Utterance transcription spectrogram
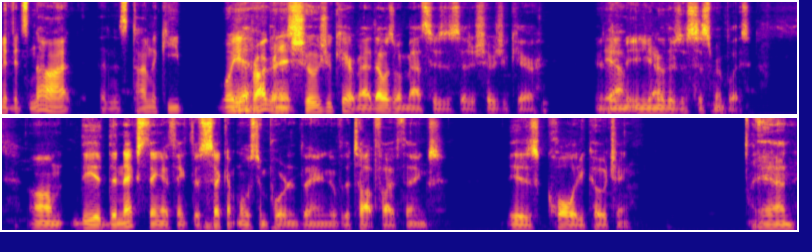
And if it's not, then it's time to keep. Well, yeah, and it shows you care, man. That was what Matt Souza said. It shows you care. You know, Yeah, then you yeah. know there's a system in place. Um, the the next thing I think the second most important thing of the top five things is quality coaching. And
